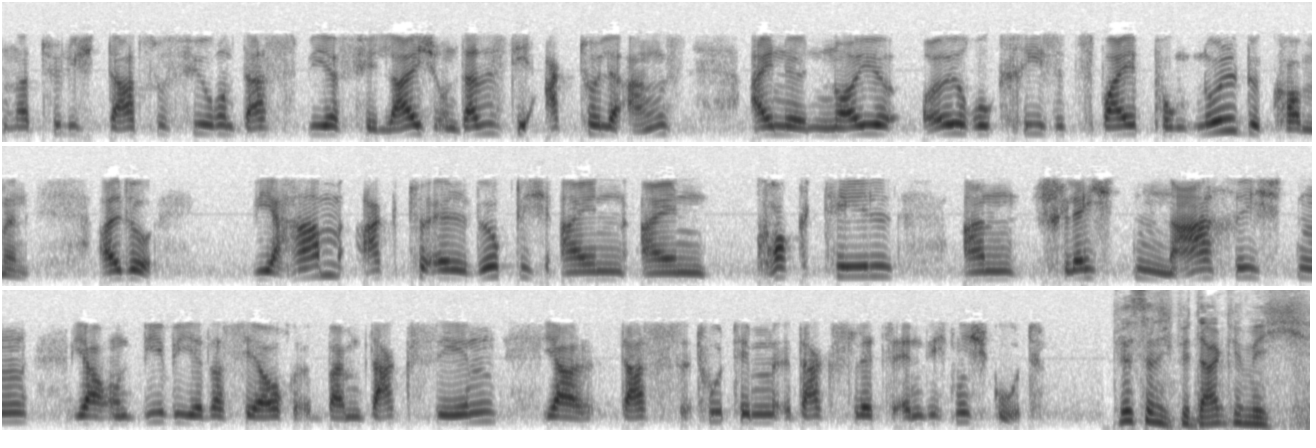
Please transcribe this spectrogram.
natürlich dazu führen, dass wir vielleicht, und das ist die aktuelle Angst, eine neue Euro-Krise 2.0 bekommen. Also wir haben aktuell wirklich ein, ein Cocktail an schlechten Nachrichten. Ja, und wie wir das ja auch beim DAX sehen, ja, das tut dem DAX letztendlich nicht gut. Christian, ich bedanke mich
